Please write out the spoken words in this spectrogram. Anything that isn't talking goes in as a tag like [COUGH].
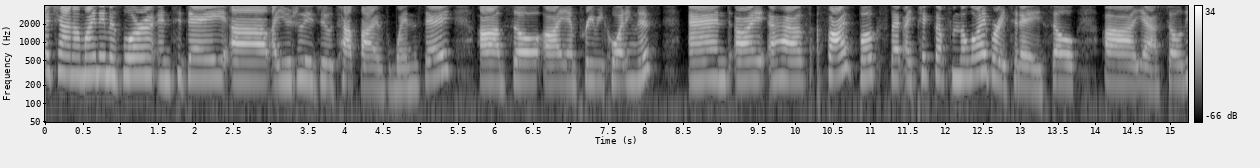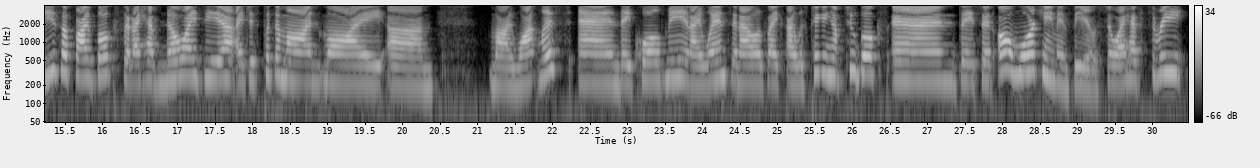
my channel. My name is Laura and today uh, I usually do top five Wednesday. Um, so I am pre-recording this and I have five books that I picked up from the library today. So uh, yeah, so these are five books that I have no idea. I just put them on my um, my want list and they called me and I went and I was like I was picking up two books and they said oh more came in for you. So I have three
